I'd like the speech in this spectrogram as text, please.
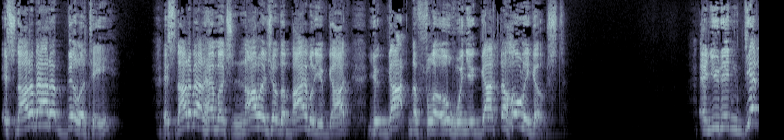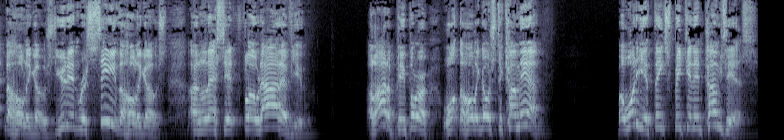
It's not about ability. It's not about how much knowledge of the Bible you've got. You got the flow when you got the Holy Ghost. And you didn't get the Holy Ghost. You didn't receive the Holy Ghost unless it flowed out of you. A lot of people are, want the Holy Ghost to come in. But what do you think speaking in tongues is?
